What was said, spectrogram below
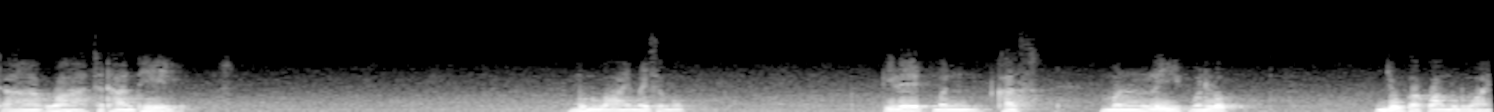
แต่หากว่าสถานที่มุนวายไม่สงบกิเลสมันขัดมันหลีกมันหลบ อยู่กับความมุนวาย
